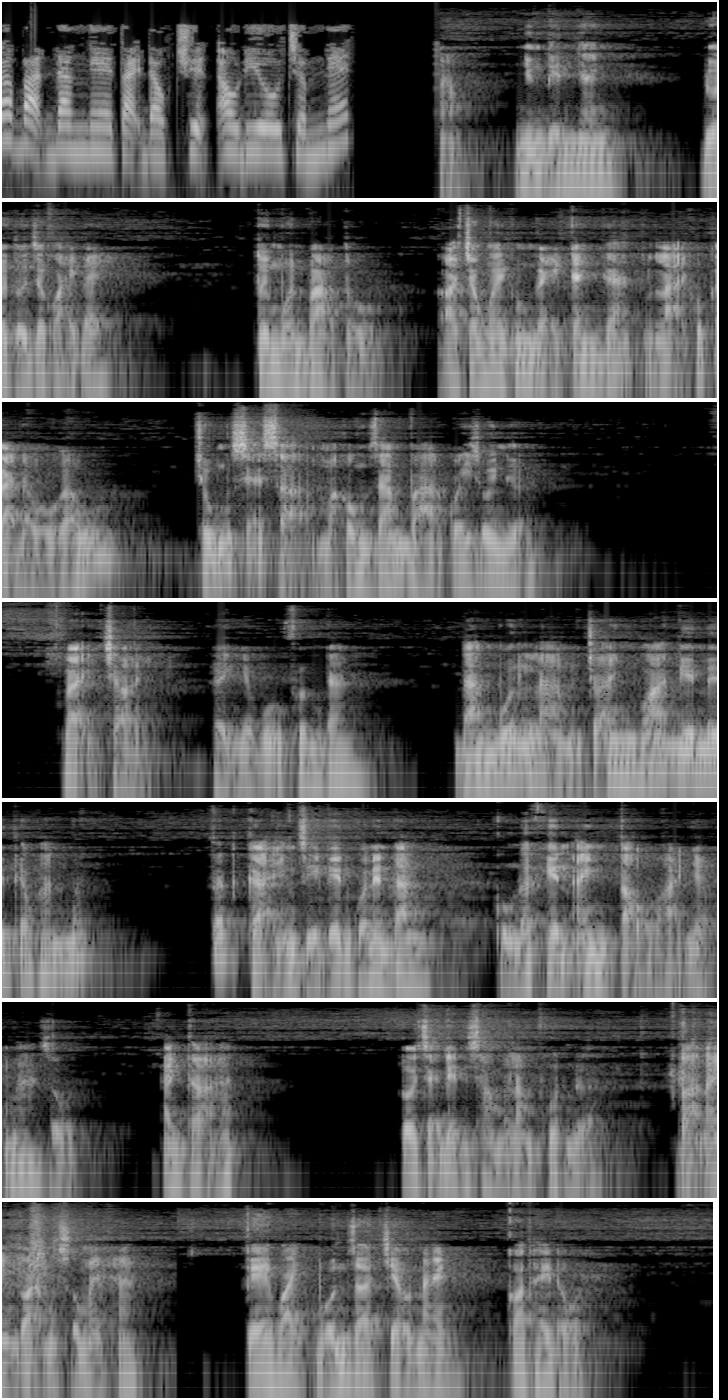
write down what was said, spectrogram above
Các bạn đang nghe tại đọc chuyện audio.net nào, Nhưng đến nhanh, Đưa tôi ra khỏi đây. Tôi muốn vào tù, Ở trong ấy có người canh gác, Lại có cả đầu gấu. Chúng sẽ sợ mà không dám vào quấy rối nữa. Vậy trời, Hình như Vũ Phương Đăng Đang muốn làm cho anh hóa điên lên theo hắn mất. Tất cả những gì liên quan đến Đăng Cũng đã khiến anh tẩu hỏa nhập ma rồi. Anh thở hát Tôi sẽ đến sau 15 phút nữa. Đoạn anh gọi một số máy khác. Kế hoạch 4 giờ chiều nay có thay đổi.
